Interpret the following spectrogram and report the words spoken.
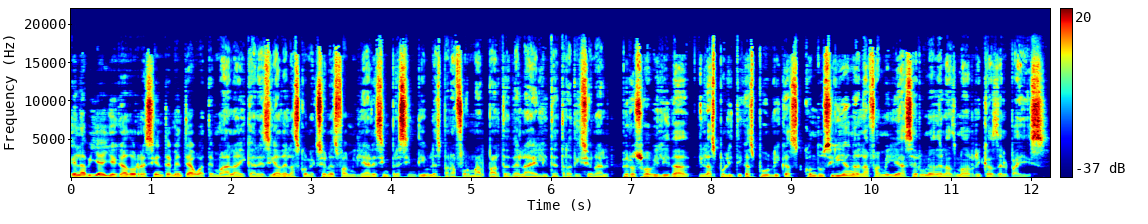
Él había llegado recientemente a Guatemala y carecía de las conexiones familiares imprescindibles para formar parte de la élite tradicional, pero su habilidad y las políticas públicas conducirían a la familia a ser una de las más ricas del país.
